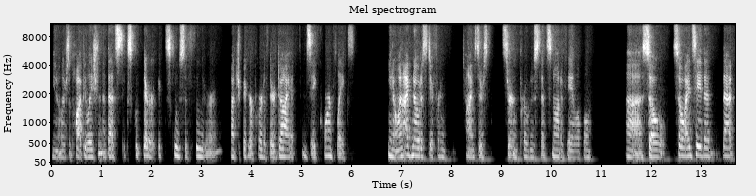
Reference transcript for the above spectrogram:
you know there's a population that that's exclu- their exclusive food or a much bigger part of their diet than say cornflakes you know and i've noticed different times there's certain produce that's not available. Uh, so so i'd say that that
